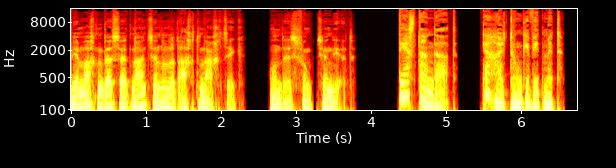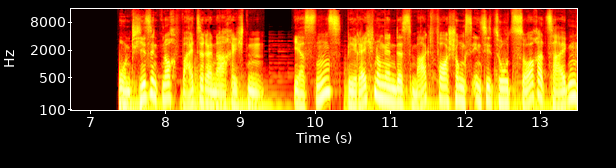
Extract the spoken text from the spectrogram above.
Wir machen das seit 1988 und es funktioniert. Der Standard, der Haltung gewidmet. Und hier sind noch weitere Nachrichten. Erstens, Berechnungen des Marktforschungsinstituts Sora zeigen,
